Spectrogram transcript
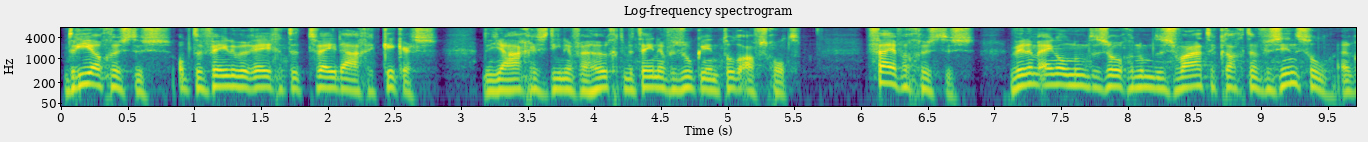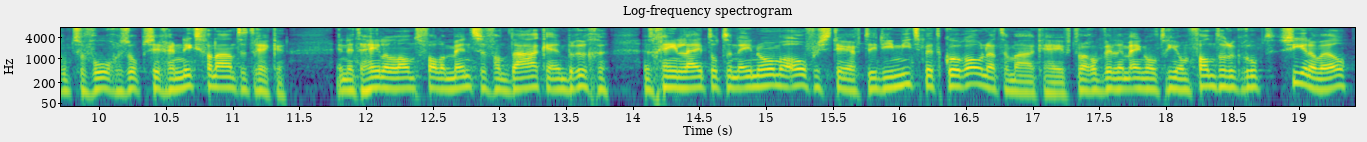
3 augustus. Op de Veluwe regent het twee dagen kikkers. De jagers dienen verheugd meteen een verzoek in tot afschot. 5 augustus. Willem Engel noemt de zogenoemde zwaartekracht een verzinsel... en roept zijn volgers op zich er niks van aan te trekken. In het hele land vallen mensen van daken en bruggen... hetgeen leidt tot een enorme oversterfte die niets met corona te maken heeft... waarop Willem Engel triomfantelijk roept, zie je nou wel?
